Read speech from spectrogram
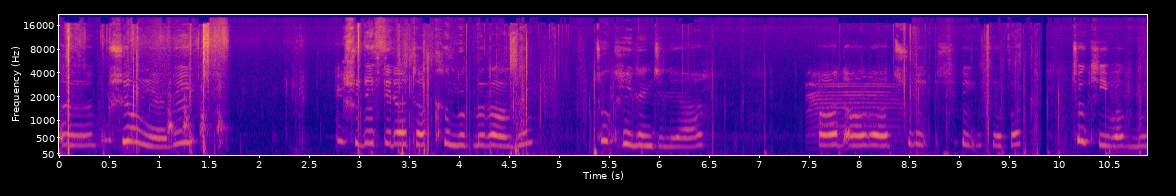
Ee, bir şey olmuyor değil. Şu defteri atak kımıkları aldım. Çok eğlenceli ya. At at at şuraya şuraya şey yapar. Çok iyi bak bu.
